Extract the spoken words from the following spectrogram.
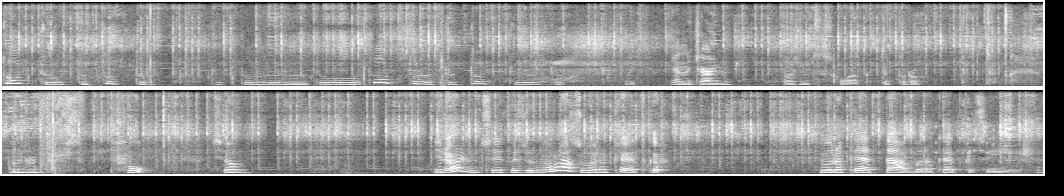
Тут тру тут тут Ой, я нечайно. Можна це сховати про. Фу. Все. І реально це якась одноразова ракетка. Ну, ракета, бо ракетка це інше.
